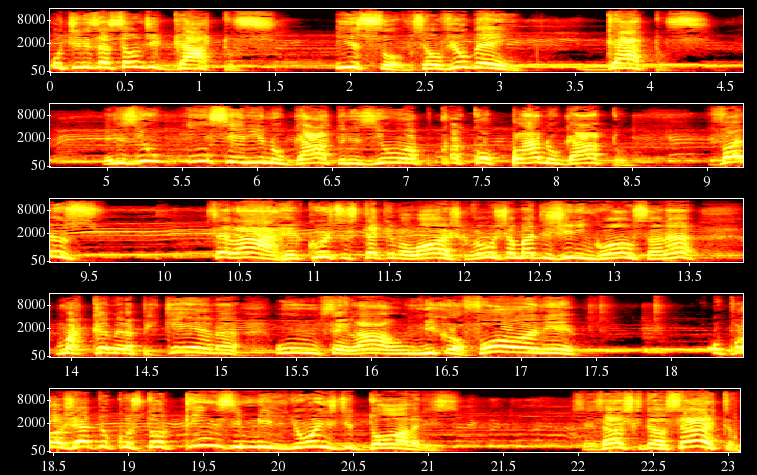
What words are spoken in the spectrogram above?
utilização de gatos. Isso, você ouviu bem? Gatos. Eles iam inserir no gato, eles iam acoplar no gato vários, sei lá, recursos tecnológicos, vamos chamar de giringonça, né? Uma câmera pequena, um, sei lá, um microfone. O projeto custou 15 milhões de dólares. Vocês acham que deu certo?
